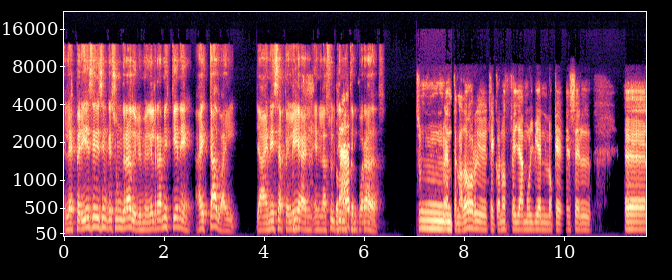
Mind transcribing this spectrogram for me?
La experiencia dicen que es un grado y Luis Miguel Ramírez tiene, ha estado ahí, ya en esa pelea en, en las últimas claro. temporadas. Es un entrenador que conoce ya muy bien lo que es el, eh,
